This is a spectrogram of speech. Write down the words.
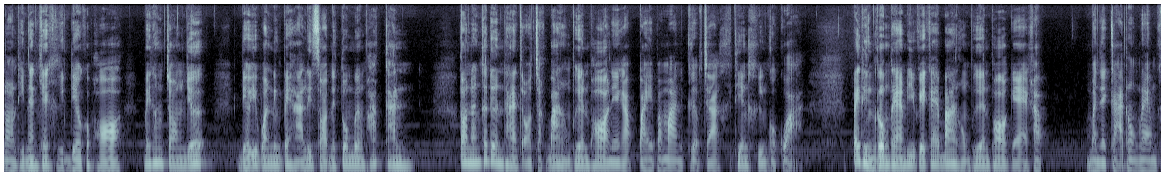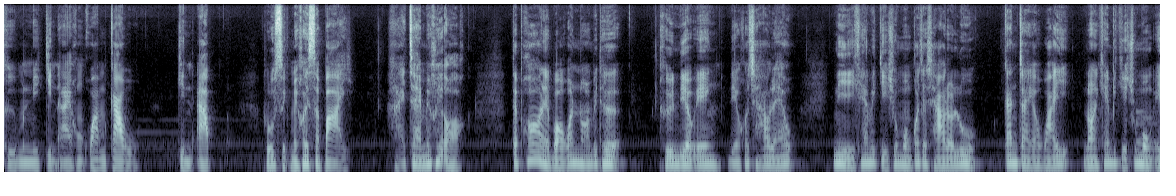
นอนที่นั่นแค่คืนเดียวก็พอ ไม่ต้องจองเยอะ เดี๋ยวอีกวันหนึงไปหารีสอร์ทในตัวเมืองพักกัน ตอนนั้นก็เดินทางจะออกจากบ้านของเพื่อนพ่อเนี่ยครับไปประมาณเกือบจะเที่ยงคืนกว่าๆ ไปถึงโรงแรมที่อยู่ใกล้ๆบ้านของเพื่อนพ่อแกครับ บรรยากาศโรงแรมคือมันมีกลิ่นอายของความเก่ากลิ่นอับ รู้สึกไม่ค่อยสบาย หายใจไม่ค่อยออก แต่พ่อเนี่ยบอกว่านอนไปเถอะ คืนเดียวเอง เดี๋ยวก็เช้าแล้ว นี่แค่ไม่กี่ชั่วโมงก็จะเช้าแล้วลูก กั้นใจเอาไว้ นอนแค่ไม่กี่ชั่วโมงเอ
